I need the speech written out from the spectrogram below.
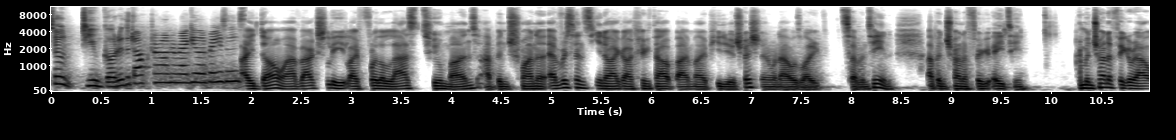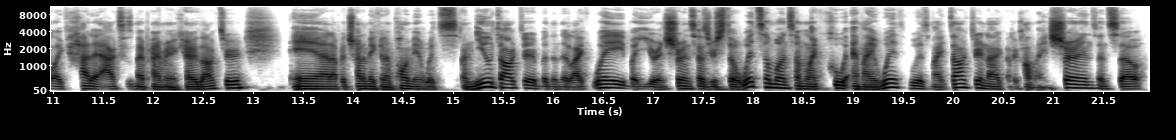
So, do you go to the doctor on a regular basis? I don't. I've actually like for the last two months, I've been trying to ever since you know I got kicked out by my pediatrician when I was like 17. I've been trying to figure 18. I've been trying to figure out like how to access my primary care doctor, and I've been trying to make an appointment with a new doctor. But then they're like, "Wait, but your insurance says you're still with someone." So I'm like, "Who am I with? Who is my doctor?" Now I got to call my insurance, and so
